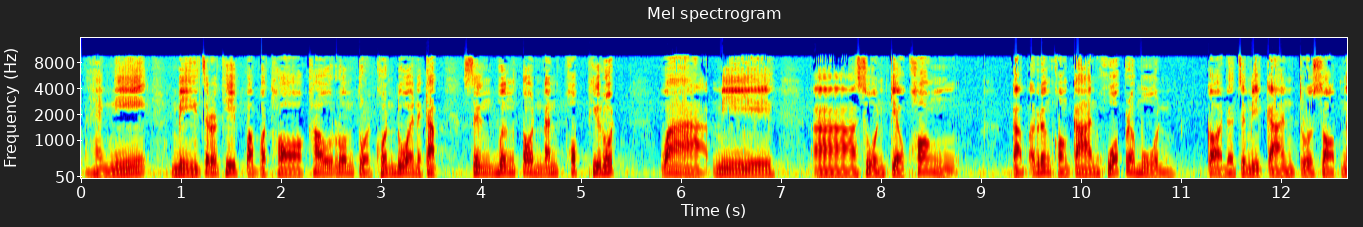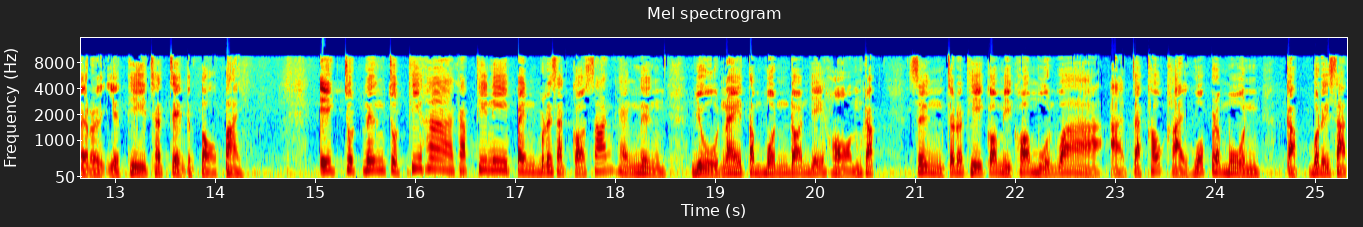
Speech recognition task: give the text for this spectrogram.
จน์แห่งนี้ มีเจ้าหน้าที่ปปทเข้าร่วมตรวจค้นด้วยนะครับ ซึ่งเบื้องต้นนั้นพบพิรุษว่ามีส่วนเกี่ยวข้องกับเรื่องของการหัวประมูล ก็เดี๋ยวจะมีการตรวจสอบในรายละเอียดที่ชัดเจนกันต่อไป อีกจุดหนึ่งจุดที่ 5 ครับ ที่นี่เป็นบริษัทก่อสร้างแห่งหนึ่ง อยู่ในตำบลดอนยายหอมครับ ซึ่งเจ้าหน้าที่ก็มีข้อมูลว่าอาจจะเข้าข่ายหัวประมูลกับบริษัท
